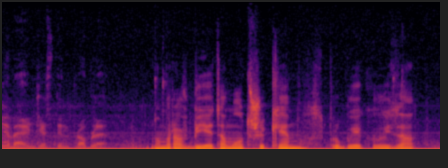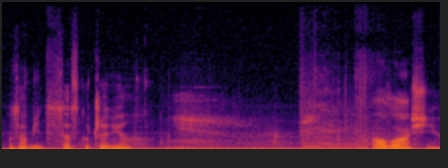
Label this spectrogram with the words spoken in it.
Nie będzie z tym problemu. Dobra, wbiję tam łotrzykiem. Spróbuję kogoś za zabić z zaskoczenia. O właśnie.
